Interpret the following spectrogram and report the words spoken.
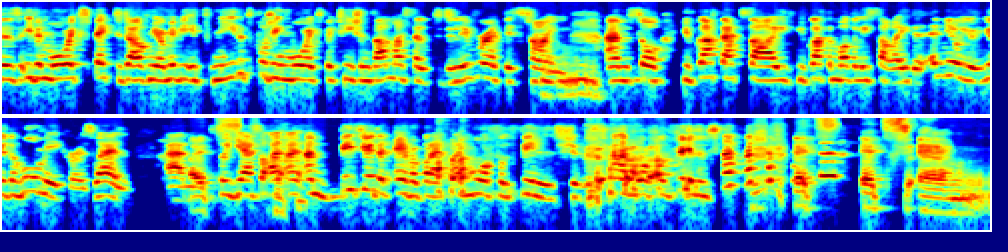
there's even more expected of me, or maybe it's me that's putting more expectations on myself to deliver at this time. Mm. Um, so you've got that side, you've got the motherly side, and you know you're you're the homemaker as well. Um, so yeah, so I, am busier than ever, but I, am more fulfilled. Should we say? I'm more fulfilled. it's it's um,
